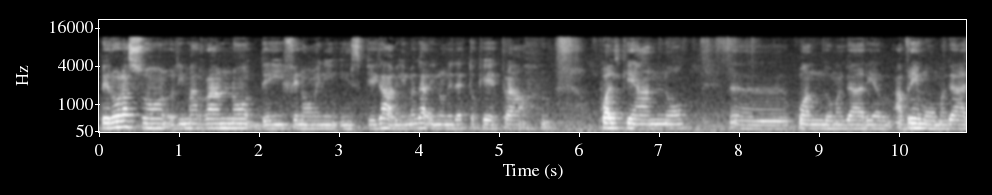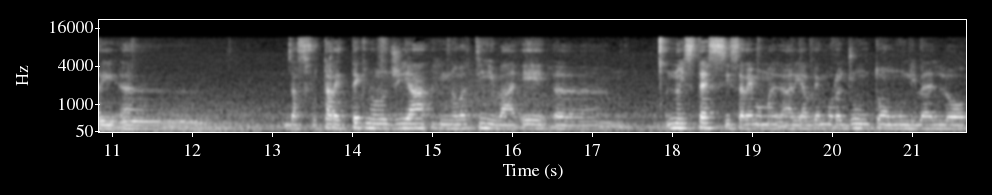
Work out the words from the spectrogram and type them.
per ora so- rimarranno dei fenomeni inspiegabili, magari non è detto che tra qualche anno, eh, quando magari av- avremo magari eh, da sfruttare tecnologia innovativa e eh, noi stessi saremo magari avremmo raggiunto un livello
